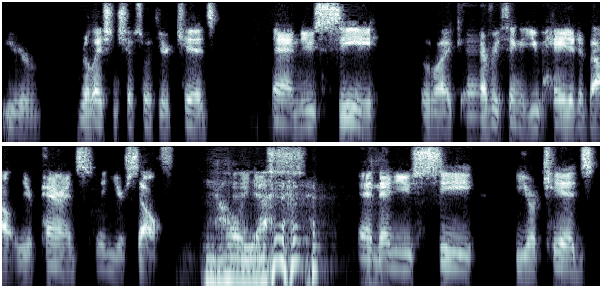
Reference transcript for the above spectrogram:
your relationships with your kids. And you see like everything that you hated about your parents in yourself. Oh and yeah. and then you see your kids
